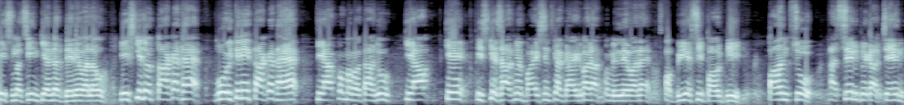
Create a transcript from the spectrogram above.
इस मशीन के अंदर देने वाला हूँ। इसकी जो ताकत है, वो इतनी ताकत है कि आपको मैं बता दूँ कि आपके इसके साथ में बाईस इंच का गाइड बार आपको मिलने वाला है और बीएससी पावर की पाँच सौ अस्सी रुपए का चेन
